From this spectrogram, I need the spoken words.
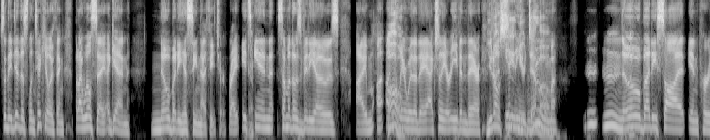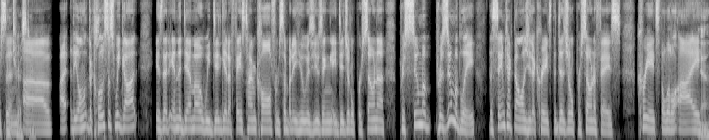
So they did this lenticular thing. But I will say again. Nobody has seen that feature, right? It's in some of those videos. I'm uh, Oh. unclear whether they actually are even there. You don't see it in the your demo. Mm-mm, nobody saw it in person. Uh, I, the only the closest we got is that in the demo we did get a FaceTime call from somebody who was using a digital persona, presuma- presumably the same technology that creates the digital persona face creates the little eye yeah,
